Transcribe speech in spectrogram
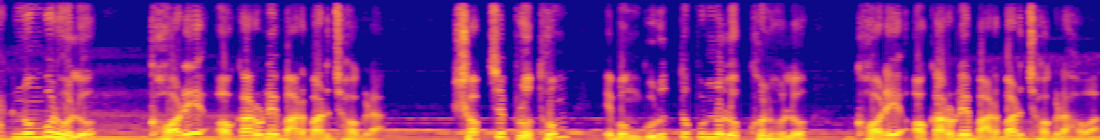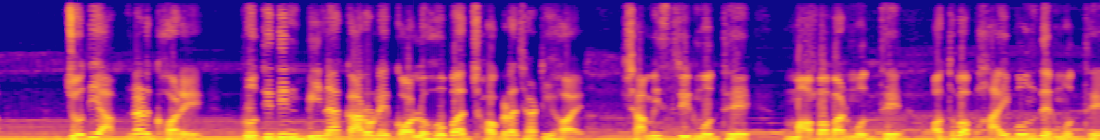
এক নম্বর হলো ঘরে অকারণে বারবার ঝগড়া। সবচেয়ে প্রথম এবং গুরুত্বপূর্ণ লক্ষণ হল ঘরে অকারণে বারবার ঝগড়া হওয়া। যদি আপনার ঘরে প্রতিদিন বিনা কারণে কলহ বা ঝগড়াঝাটি হয়, স্বামী স্ত্রীর মধ্যে মা বাবার মধ্যে অথবা ভাই বোনদের মধ্যে,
